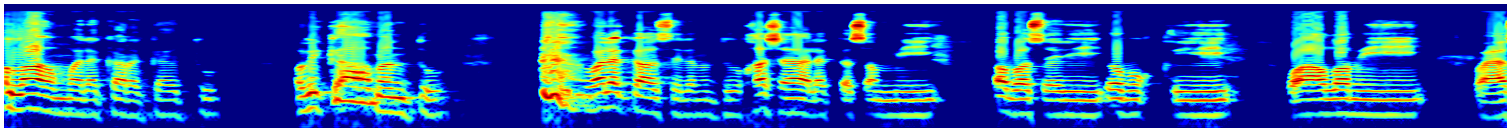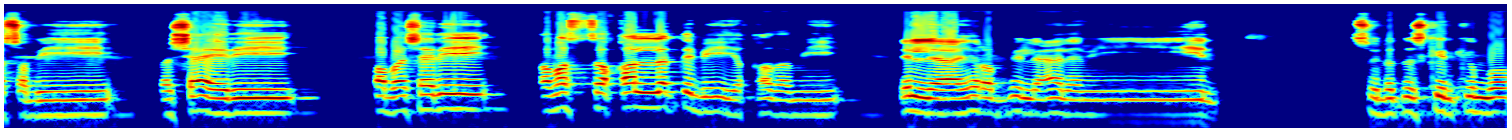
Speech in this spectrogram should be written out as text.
അള്ളാഹും വലക്കറക്കത്തു ഒബിക്കാമന്തു ولك أسلمت خشى لك صمي وبصري ومخي وعظمي وعصبي وشعري وبشري وما استقلت به قدمي لله رب العالمين സുന്നത്ത് നിസ്കരിക്കുമ്പോൾ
